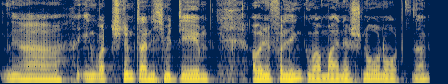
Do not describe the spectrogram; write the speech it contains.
Ja, irgendwas stimmt da nicht mit dem. Aber den verlinken wir mal in den Shownotes, ne?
